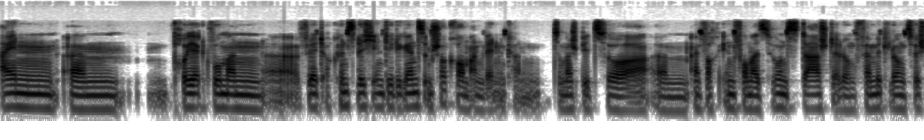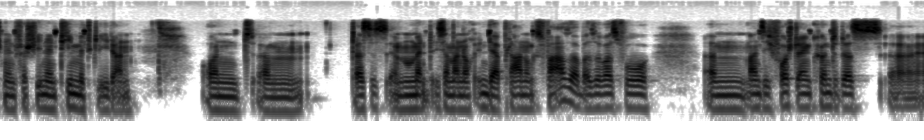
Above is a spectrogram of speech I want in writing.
ein ähm, Projekt, wo man äh, vielleicht auch künstliche Intelligenz im Schockraum anwenden kann. Zum Beispiel zur ähm, einfach Informationsdarstellung, Vermittlung zwischen den verschiedenen Teammitgliedern. Und ähm, das ist im Moment, ich sag mal, noch in der Planungsphase, aber sowas, wo ähm, man sich vorstellen könnte, dass äh,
